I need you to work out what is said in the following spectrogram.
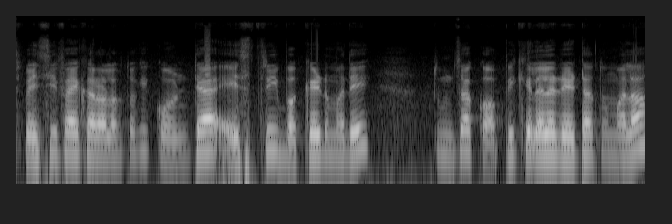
स्पेसिफाय करावा लागतो की कोणत्या एस थ्री बकेटमध्ये तुमचा कॉपी केलेला डेटा तुम्हाला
